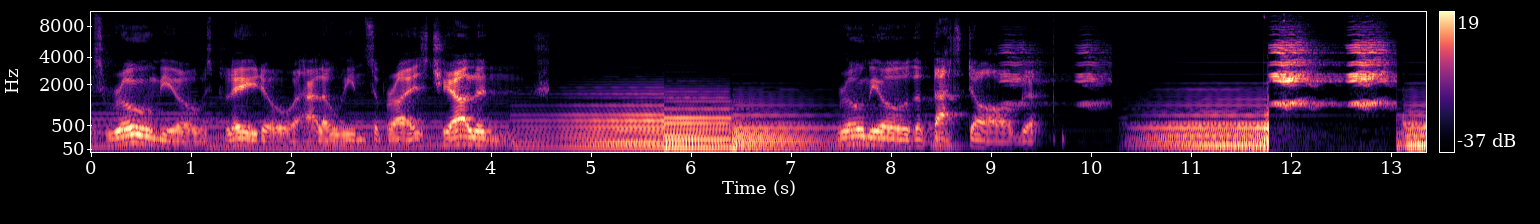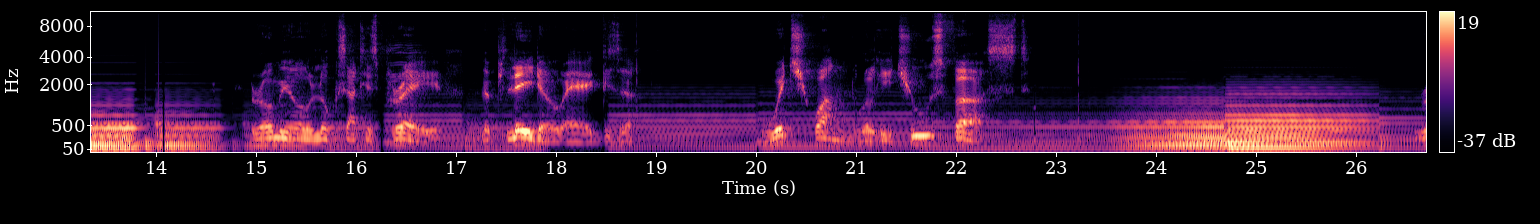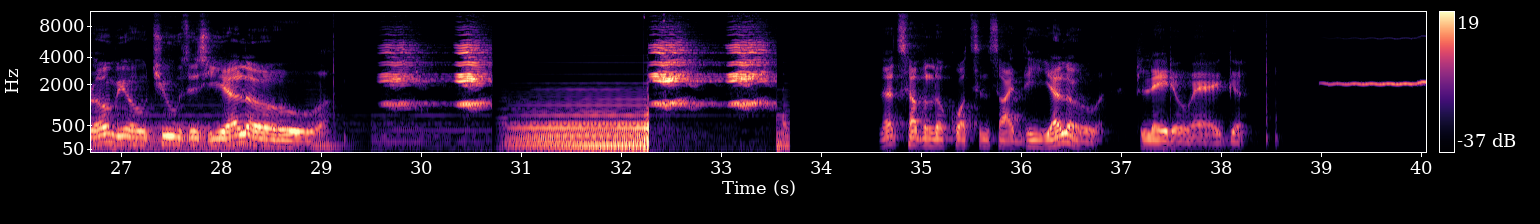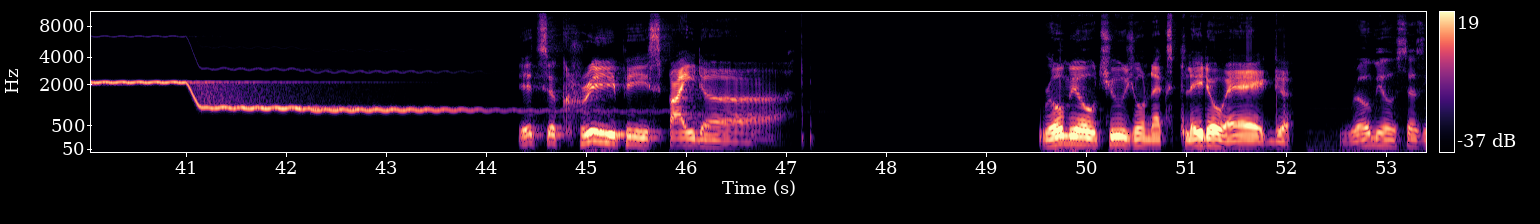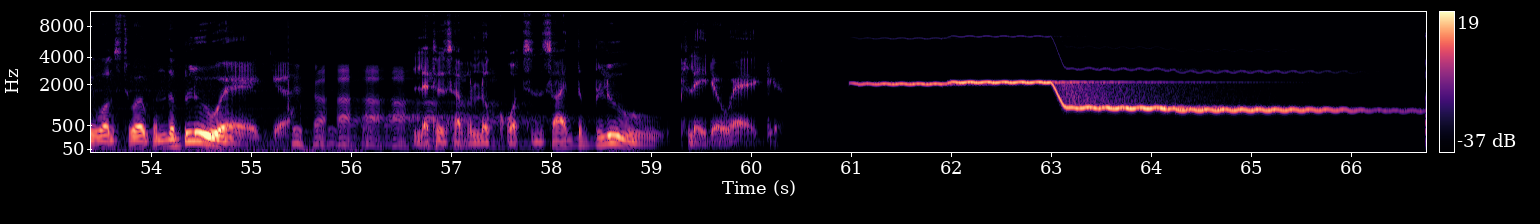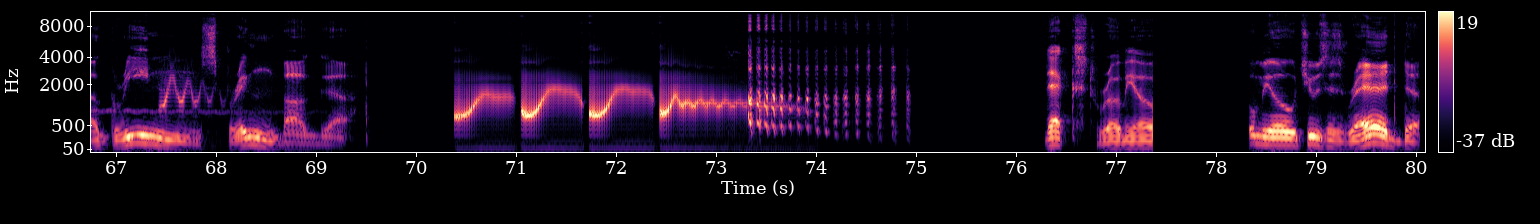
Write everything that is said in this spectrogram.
It's Romeo's Play Doh Halloween Surprise Challenge. Romeo the Bat Dog. Romeo looks at his prey, the Play Doh eggs. Which one will he choose first? Romeo chooses yellow. Let's have a look what's inside the yellow Play-Doh egg. It's a creepy spider. Romeo, choose your next Play-Doh egg. Romeo says he wants to open the blue egg. Let us have a look what's inside the blue Play-Doh egg. A green spring bug. Next, Romeo. Romeo chooses red.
